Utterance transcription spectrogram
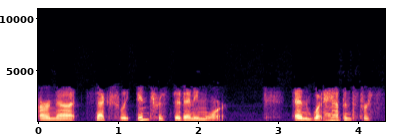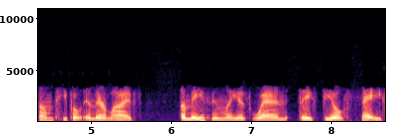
are not sexually interested anymore. And what happens for some people in their lives, amazingly, is when they feel safe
